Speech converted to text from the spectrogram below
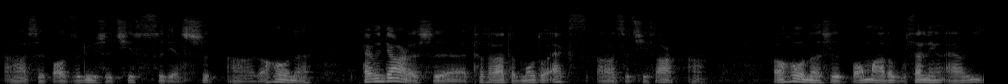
啊是保值率是七十四点四。啊，然后呢，排名第二的是特斯拉的 Model X 啊是七十二。啊，然后呢是宝马的五三零 LE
